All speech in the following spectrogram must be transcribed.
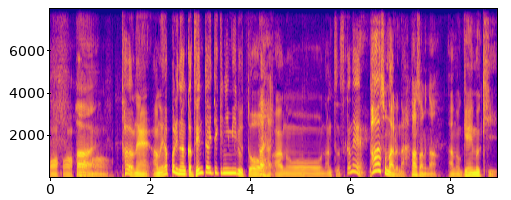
はただねあのやっぱりなんか全体的に見るとはいはい。あのーなんつうんですかね。パーソナルな。パーソナルな。あのゲーム機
